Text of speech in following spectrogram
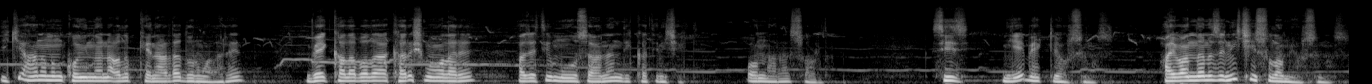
iki hanımın koyunlarını alıp kenarda durmaları ve kalabalığa karışmamaları Hz. Musa'nın dikkatini çekti. Onlara sordu. Siz niye bekliyorsunuz? Hayvanlarınızı niçin sulamıyorsunuz?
